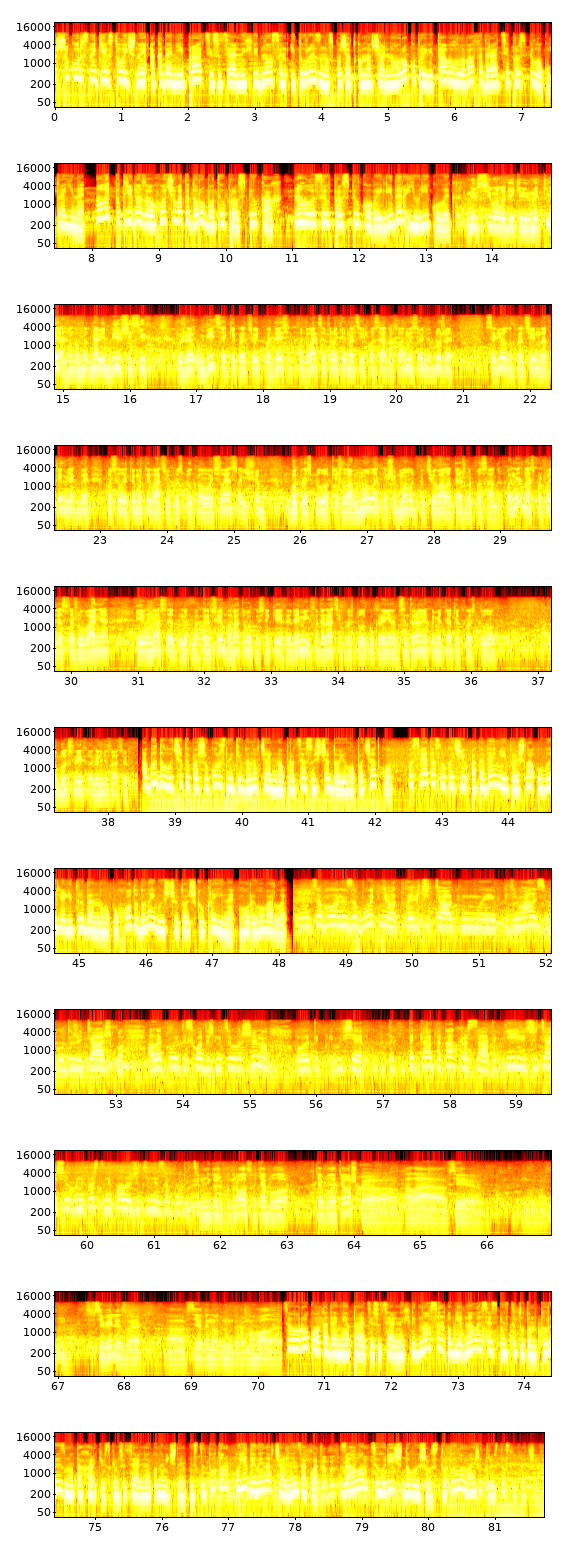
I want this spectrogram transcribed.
Першокурсників столичної академії праці, соціальних відносин і туризму з початком навчального року привітав голова Федерації профспілок України. Молодь потрібно заохочувати до роботи у профспілках, наголосив профспілковий лідер Юрій Кулик. Не всі молоді керівники, навіть більшість їх вже у віці, які працюють по 10, по 20 років на цих посадах. Але ми сьогодні дуже серйозно працюємо над тим, як би посилити мотивацію проспілкового членства, і щоб до проспілок йшла молодь, і щоб молодь працювала теж на посадах. Вони в нас проходять стажування, і у нас е, працює багато випускників Академії Федерації проспілок України, в центральних комітетах профспілок, обласних організаціях. Аби долучити першокурсників до навчального процесу ще до його початку, посвята слухачів академії пройшла у вигляді триденного походу до найвищої точки України гори Говерли. Ну, це було незабутнє. От те відчуття, от ми підіймалися, було дуже тяжко. Але коли ти сходиш на цю вершину, о, так, вообще, так, така, така краса, такі відчуття, що вони просто ніколи в житті не забудуться. Мені дуже понравилось, хоча було, хоча було тяжко, але всі, всі вилізли, е, всі один одному допомагали. Цього року Академія праці соціальних відносин об'єдналася з інститутом туризму та Харківським соціально-економічним інститутом у єдиний навчальний заклад. Загалом цьогоріч до вишу вступило майже 300 слухачів.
